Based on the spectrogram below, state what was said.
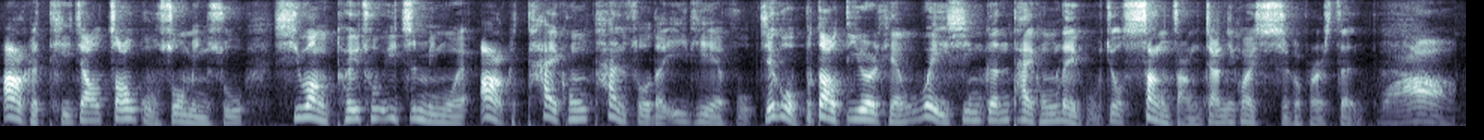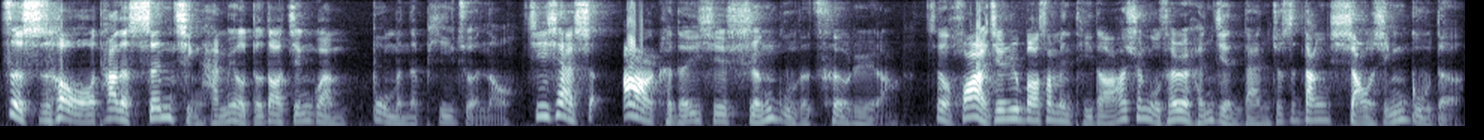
，ARK 提交招股说明书，希望推出一支名为 ARK 太空探索的 ETF。结果不到第二天，卫星跟太空类股就上涨将近快十个 percent。哇哦！这时候哦，他的申请还没有得到监管部门的批准哦。接下来是 ARK 的一些选股的策略啦。这个《华尔街日报》上面提到，他选股策略很简单，就是当小型股的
